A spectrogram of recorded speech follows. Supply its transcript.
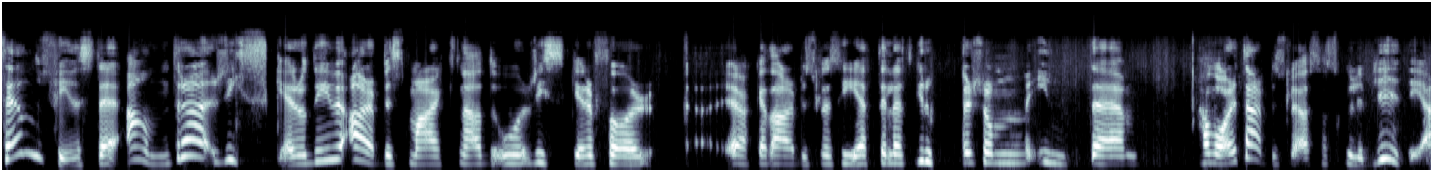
sen finns det andra risker och det är ju arbetsmarknad och risker för ökad arbetslöshet eller att grupper som inte har varit arbetslösa skulle bli det.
